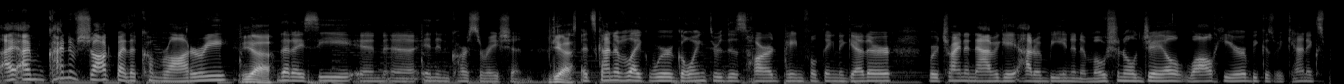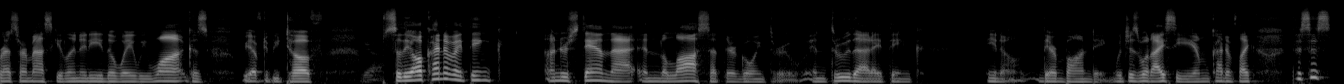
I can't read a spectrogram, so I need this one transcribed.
I, I'm kind of shocked by the camaraderie Yeah. that I see in uh, in incarceration. Yes. It's kind of like we're going through this hard, painful thing together. We're trying to navigate how to be in an emotional jail while here because we can't express our masculinity the way we want because we have to be tough. Yeah. So they all kind of, I think, understand that and the loss that they're going through. And through that, I think, you know, they're bonding, which is what I see. I'm kind of like, this is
